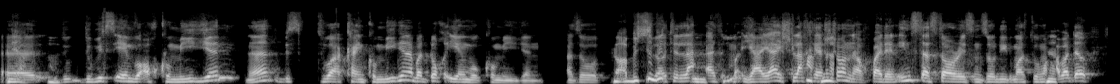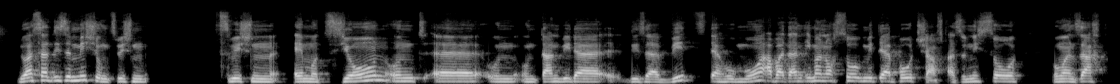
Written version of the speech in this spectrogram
Äh, ja. du, du bist irgendwo auch Comedian, ne? Du bist zwar kein Comedian, aber doch irgendwo Comedian. Also ja, du Leute lachen, also, ja, ja, ich lache ja schon, auch bei den Insta-Stories und so, die du machst. Du, ja. Aber da, du hast halt diese Mischung zwischen zwischen Emotion und, äh, und, und dann wieder dieser Witz, der Humor, aber dann immer noch so mit der Botschaft. Also nicht so, wo man sagt,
